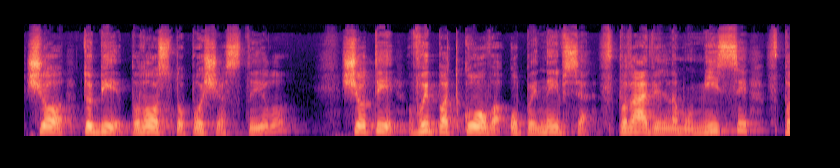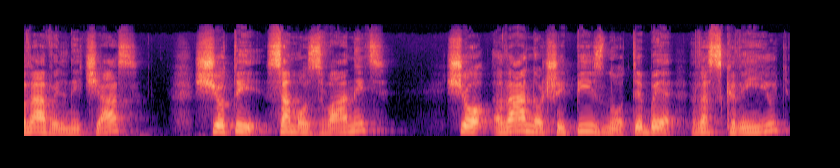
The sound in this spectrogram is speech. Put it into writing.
що тобі просто пощастило, що ти випадково опинився в правильному місці в правильний час, що ти самозванець, що рано чи пізно тебе розкриють.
